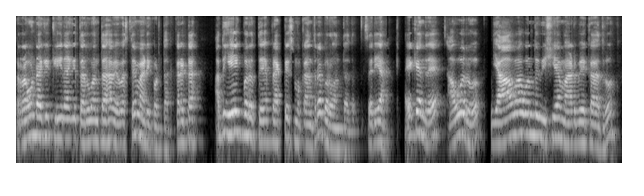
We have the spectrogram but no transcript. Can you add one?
ರೌಂಡ್ ಆಗಿ ಕ್ಲೀನ್ ಆಗಿ ತರುವಂತಹ ವ್ಯವಸ್ಥೆ ಮಾಡಿಕೊಡ್ತಾರೆ. ಕರೆಕ್ಟಾ ಅದು ಹೇಗ್ ಬರುತ್ತೆ? ಪ್ರಾಕ್ಟೀಸ್ ಮುಖಾಂತರ ಬರುವಂತದ್ದು. ಸರಿಯಾ? ಯಾಕೆಂದ್ರೆ ಅವರು ಯಾವ ಒಂದು ವಿಷಯ ಮಾಡಬೇಕಾದ್ರೂ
